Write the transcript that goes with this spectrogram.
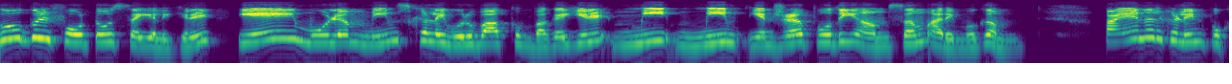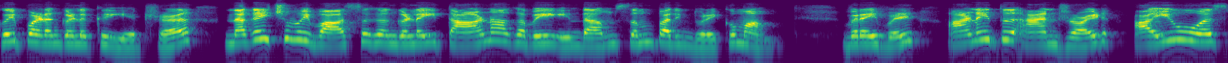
கூகுள் போட்டோஸ் செயலியில் ஏஐ மூலம் மீம்ஸ்களை உருவாக்கும் வகையில் மீ மீம் என்ற புதிய அம்சம் அறிமுகம். பயனர்களின் புகைப்படங்களுக்கு ஏற்ற நகைச்சுவை வாசகங்களை தானாகவே இந்த அம்சம் பரிந்துரைக்குமாம். விரைவில் அனைத்து ஆண்ட்ராய்டு ஐஓஎஸ்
